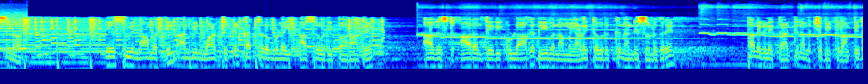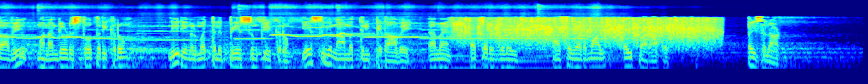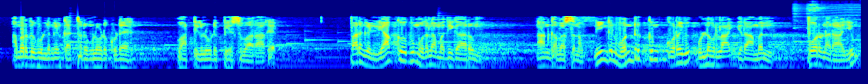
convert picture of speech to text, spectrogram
Praise இயேசுவின் நாமத்தில் அன்பின் வாழ்த்துக்கள். கர்த்தர் உங்களை ஆசிர்வதிப்பாராக. ஆகஸ்ட் ஆறாம் தேதிக்குள்ளாக தேவன் நம்மை அழைத்தவருக்கு நன்றி சொல்லுகிறேன். தலைகளை தாழ்த்தி நம்ம செபிக்கலாம் பிதாவே உம்மை நன்றியோடு ஸ்தோத்தரிக்கிறோம். நீர் எங்கள் மத்தியில் பேசும் கேட்கிறோம். இயேசுவின் நாமத்தில் பிதாவே ஆமேன். கர்த்தர் உங்களை ஆசீர்வாதமாய் வைப்பாராக. பைசலாட் அமர்ந்து கொள்ளுங்கள். கர்த்தர் உங்களோடு கூட வார்த்தைகளோடு பேசுவாராக. பாருங்கள் யாக்கோபு முதலாம் அதிகாரம் நான்கு வசனம். நீங்கள் ஒன்றுக்கும் குறைவு உள்ளவர்களாய் இராமல் பூரணராயும்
